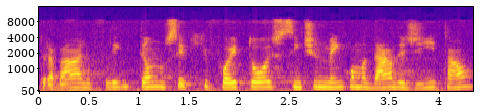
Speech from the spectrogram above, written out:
trabalho? Eu falei, então, não sei o que, que foi, estou sentindo meio incomodado de ir e tal.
